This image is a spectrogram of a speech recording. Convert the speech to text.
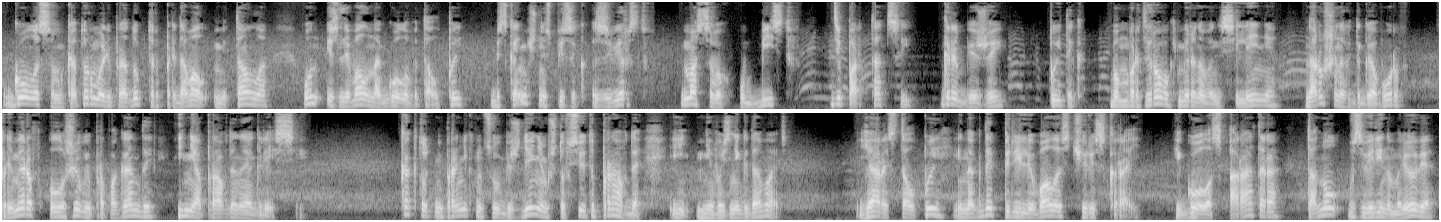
Голосом, которому репродуктор придавал металла, он изливал на головы толпы бесконечный список зверств, массовых убийств, депортаций, грабежей, пыток, бомбардировок мирного населения, нарушенных договоров, примеров лживой пропаганды и неоправданной агрессии. Как тут не проникнуться убеждением, что все это правда, и не вознегодовать? Ярость толпы иногда переливалась через край, и голос оратора тонул в зверином реве,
